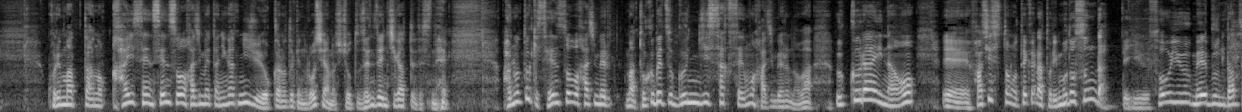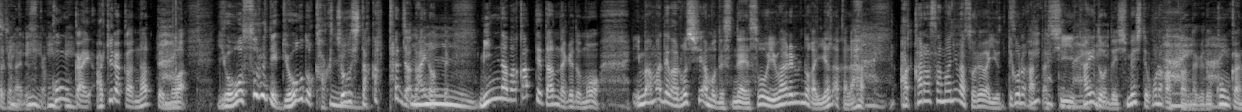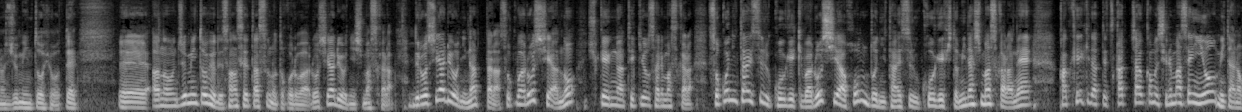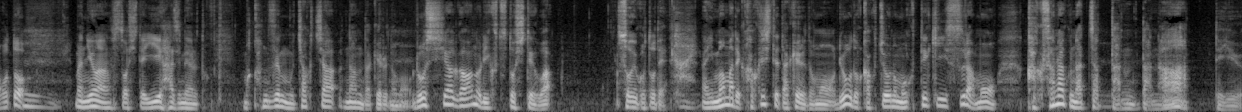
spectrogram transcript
これまたあの開戦戦争を始めた2月24日の時のロシアの主張と全然違ってですね あの時戦争を始める、まあ、特別軍事作戦を始めるのは、ウクライナを、えー、ファシストの手から取り戻すんだっていう、そういう名分だったじゃないですか。今回明らかになってるのは、要するに領土拡張したかったんじゃないのって、みんな分かってたんだけども、今まではロシアもですね、そう言われるのが嫌だから、あからさまにはそれは言ってこなかったし、態度で示してこなかったんだけど、今回の住民投票って、えー、あの住民投票で賛成多数のところはロシア領にしますから。でロシア領になったらそこはロシアの主権が適用されますからそこに対する攻撃はロシア本土に対する攻撃とみなしますからね。核兵器だって使っちゃうかもしれませんよみたいなことを、まあ、ニュアンスとして言い始めると。まあ、完全無茶苦茶なんだけれども、ロシア側の理屈としては、そういうことで、はい、今まで隠してたけれども、領土拡張の目的すらも隠さなくなっちゃったんだなっていう、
